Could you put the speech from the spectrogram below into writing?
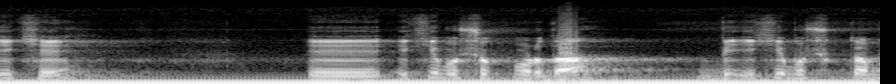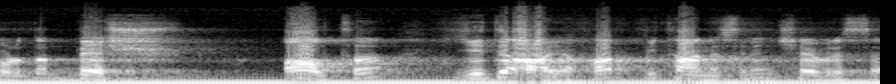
2, e, iki buçuk burada, bir iki buçuk da burada, 5, 6, 7A yapar bir tanesinin çevresi.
